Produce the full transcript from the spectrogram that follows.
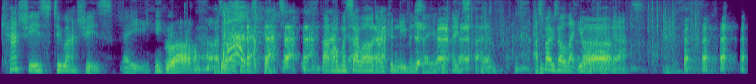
caches to ashes. Hey. Wow. That's what I should have said. That one was so hard, I couldn't even say it right. So I suppose I'll let you off with uh. that.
